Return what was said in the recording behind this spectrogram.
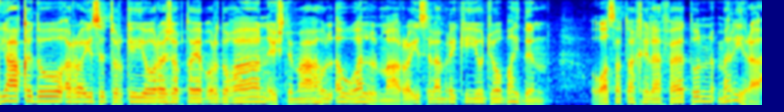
يعقد الرئيس التركي رجب طيب أردوغان اجتماعه الأول مع الرئيس الأمريكي جو بايدن. وسط خلافات مريرة.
